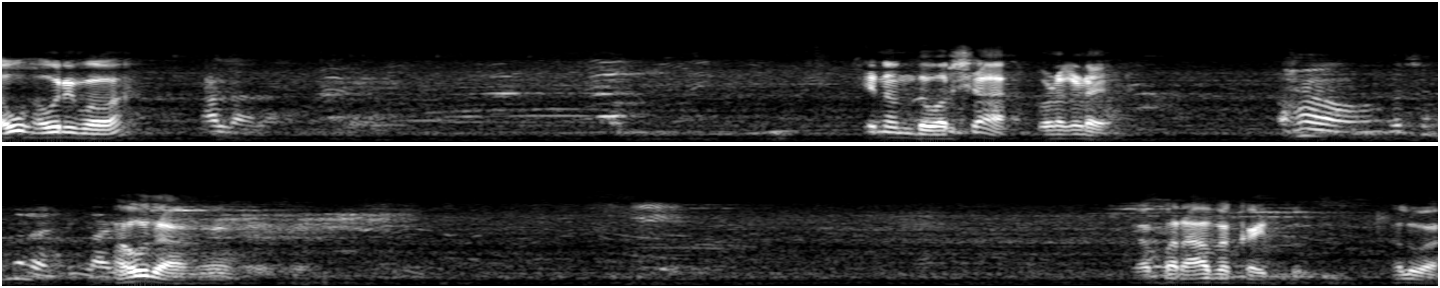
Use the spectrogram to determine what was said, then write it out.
ಅವು ಅವ್ರಿ ಮಾವ? ಅಲ್ಲ. ಇನ್ನೊಂದು ವರ್ಷ ಒಳಗಡೆ. ಹೌದಾ. ವ್ಯಾಪಾರ ಆಗ್ಬೇಕಾಯ್ತು ಅಲ್ವಾ?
